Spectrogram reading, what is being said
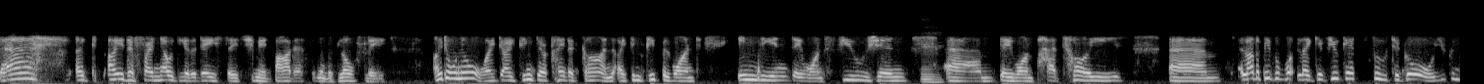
Ah, I, I had a friend now the other day said she made bodice and it was lovely. I don't know. I, I think they're kind of gone. I think people want Indian, they want fusion, um, they want pad thais. Um, a lot of people, like, if you get food to go, you can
